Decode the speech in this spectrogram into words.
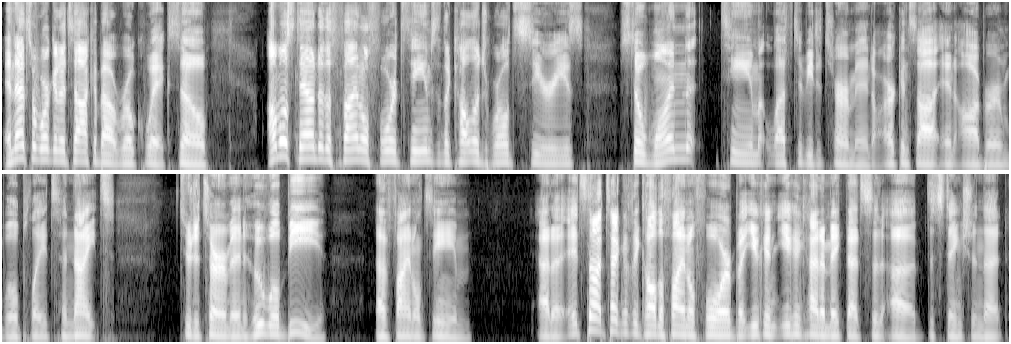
And that's what we're going to talk about real quick. So, almost down to the final four teams in the College World Series. So, one team left to be determined. Arkansas and Auburn will play tonight to determine who will be that final team. At a, it's not technically called the Final Four, but you can you can kind of make that uh, distinction that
